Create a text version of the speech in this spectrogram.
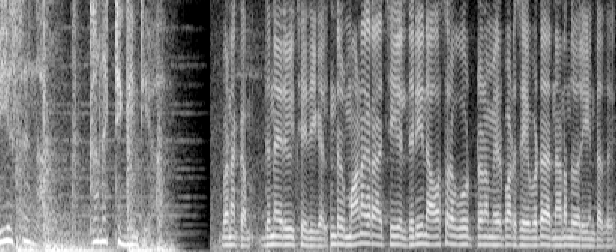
பிஎஸ்என்எல் கனெக்டிங் இந்தியா வணக்கம். தின செய்திகள். இன்று மாநகராட்சியில் திடீர் அவசர கூட்டணம் ஏற்பாடு செய்யப்பட்டு நடந்து வருகின்றது.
